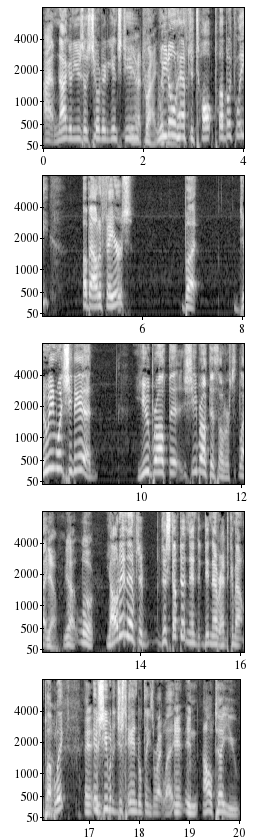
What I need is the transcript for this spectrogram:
I am not going to use those children against you. Yeah, that's right. We That's don't right. have to talk publicly about affairs, but doing what she did, you brought the she brought this on her. Like, Yeah. Yeah. Look, y'all didn't have to. This stuff doesn't didn't ever have to come out in public. And- if she would have just handled things the right way. And, and I'll tell you,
